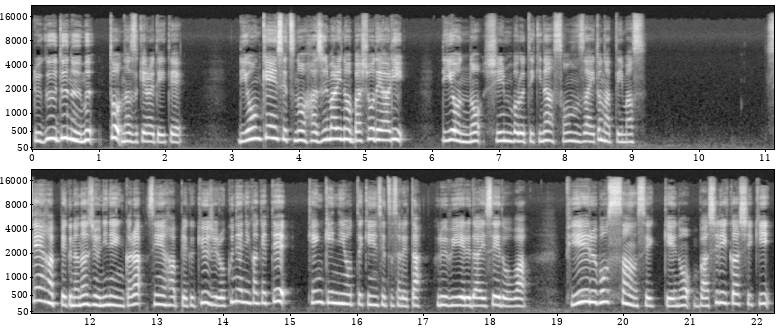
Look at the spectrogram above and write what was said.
ルグドゥヌムと名付けられていてリヨン建設の始まりの場所でありリヨンのシンボル的な存在となっています1872年から1896年にかけて献金によって建設されたフルビエル大聖堂はピエール・ボッサン設計のバシリカ式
